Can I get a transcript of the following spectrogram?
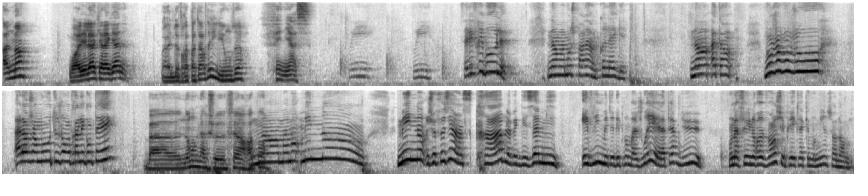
À demain Bon allez là, Callaghan Bah, Elle devrait pas tarder, il est 11h. Feignasse. Oui, oui. Salut Friboul Non, maman, je parlais à un collègue. Non, attends. Bonjour, bonjour Alors, Jean-Mou, toujours en train de les compter? Bah non, là je fais un rapport. Non, maman, mais non Mais non, je faisais un Scrabble avec des amis. Evelyne mettait des plombes à jouer et elle a perdu. On a fait une revanche et puis avec la camomille, on s'est endormi.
